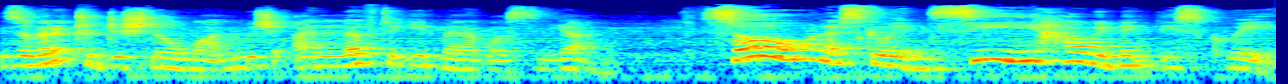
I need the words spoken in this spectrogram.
is a very traditional one which I love to eat when I was young. So let's go and see how we make this kueh.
